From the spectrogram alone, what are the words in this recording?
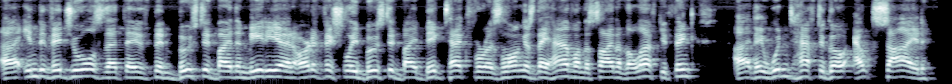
uh, individuals that they've been boosted by the media and artificially boosted by big tech for as long as they have on the side of the left. You'd think uh, they wouldn't have to go outside,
